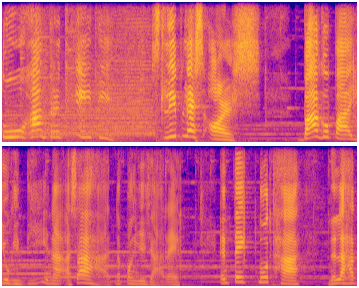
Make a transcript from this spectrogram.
280 sleepless hours bago pa yung hindi inaasahan na pangyayari. And take note ha, na lahat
